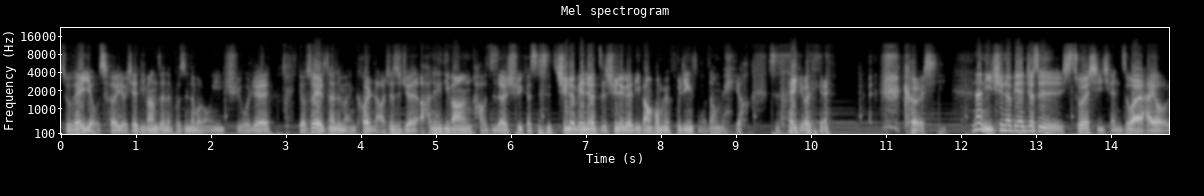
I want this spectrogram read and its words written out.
除非有车，有些地方真的不是那么容易去。我觉得有时候也算是蛮困扰，就是觉得啊，那个地方好值得去，可是 去那边就只去那个地方，后面附近什么都没有，实在有点 可惜。那你去那边就是除了洗钱之外，还有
